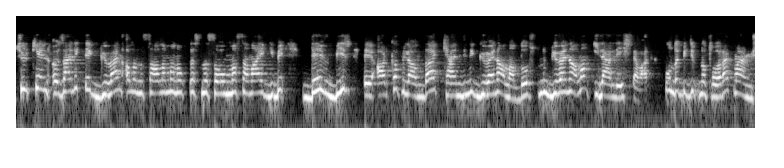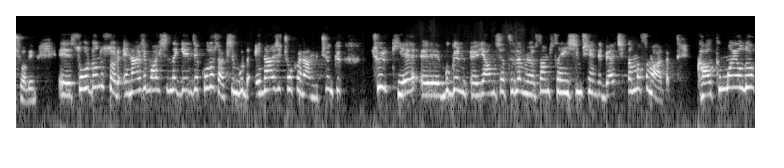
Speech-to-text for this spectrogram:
Türkiye'nin özellikle güven alanı sağlama noktasında savunma sanayi gibi dev bir e, arka planda kendini güvene alan, dostunu güvene alan ilerleyiş de var. Bunu da bir dipnot olarak vermiş olayım. E, sorduğunuz soru enerji başlığına gelecek olursak şimdi burada enerji çok önemli. Çünkü Türkiye e, bugün e, yanlış hatırlamıyorsam Sayın Şimşek'in de bir açıklaması vardı. Kalkınma yolu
